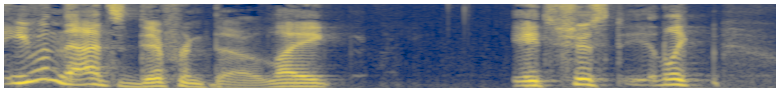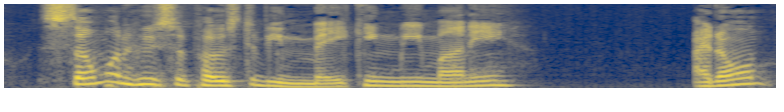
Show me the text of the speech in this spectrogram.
even that's different though. Like, it's just like someone who's supposed to be making me money. I don't,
